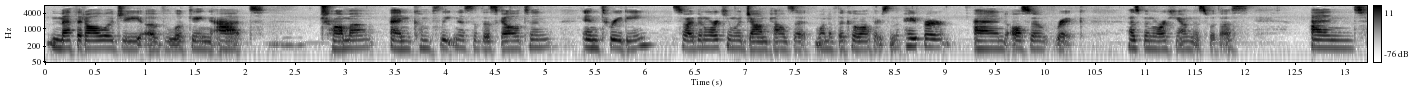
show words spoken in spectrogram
methodology of looking at trauma and completeness of the skeleton in 3D. So I've been working with John Pouncett, one of the co-authors in the paper, and also Rick has been working on this with us. And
